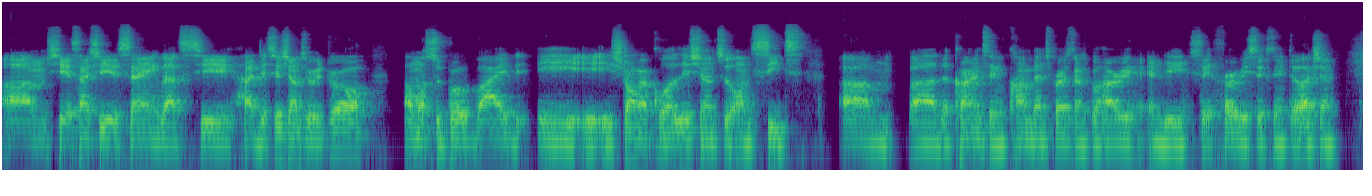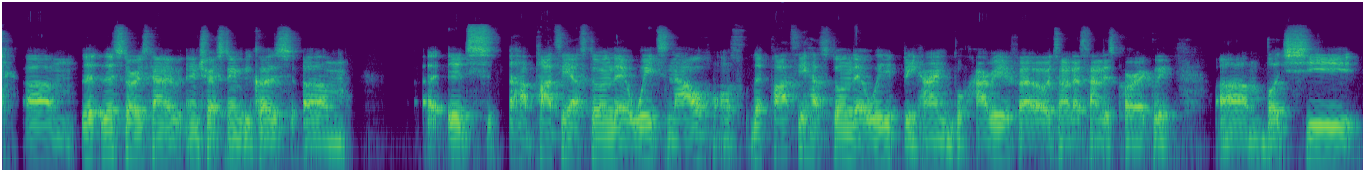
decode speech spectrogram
um, she essentially is saying that she her decision to withdraw um, was to provide a, a stronger coalition to unseat um, uh, the current incumbent President Buhari in the say February 16th election. Um, th- this story is kind of interesting because um, it's her party has thrown their weight now. The party has thrown their weight behind Buhari, if I were to understand this correctly. Um, but she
